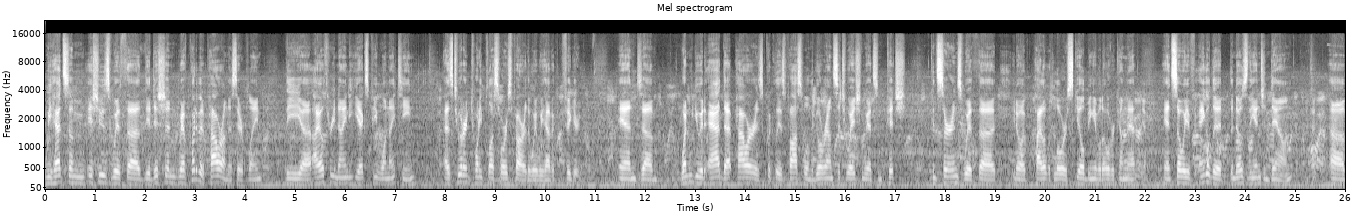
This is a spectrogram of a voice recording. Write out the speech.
we had some issues with uh, the addition. We have quite a bit of power on this airplane. The uh, IO390 EXP 119 has 220 plus horsepower the way we have it configured. And um, when you would add that power as quickly as possible in the go-around situation, we had some pitch concerns with uh, you know a pilot with lower skill being able to overcome that. Yep. And so we've angled the, the nose of the engine down. Uh,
